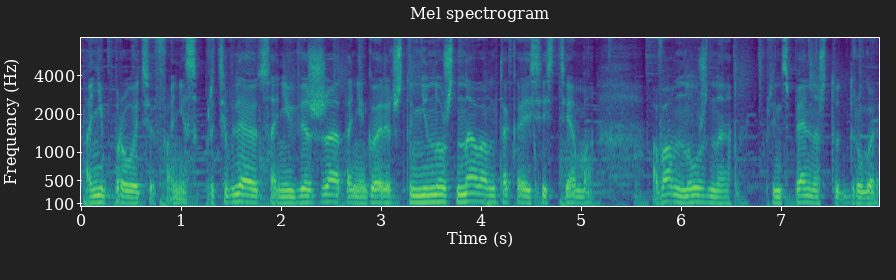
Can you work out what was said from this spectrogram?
они против, они сопротивляются, они визжат, они говорят, что не нужна вам такая система, а вам нужно принципиально что-то другое.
